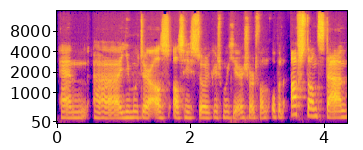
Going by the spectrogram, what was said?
En uh, je moet er als, als historicus moet je er een soort van op een afstand staan.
